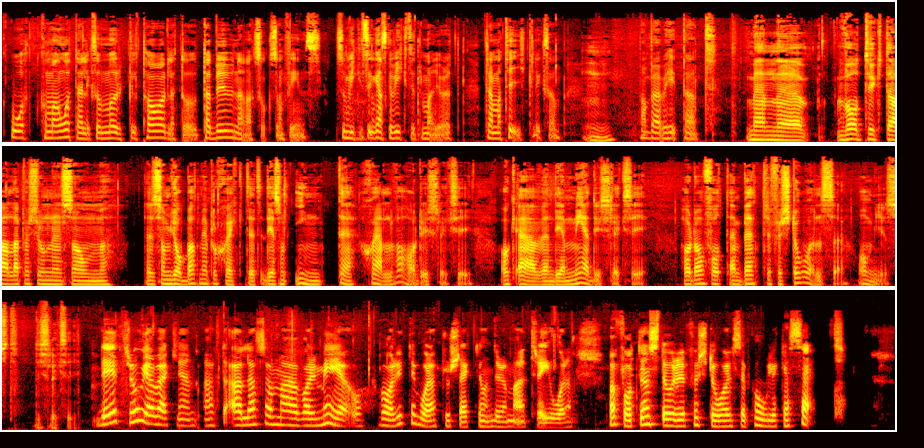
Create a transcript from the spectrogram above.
åt, komma åt det här liksom mörkeltalet och tabunerna också som finns, som är ganska viktigt när man gör ett dramatik liksom. Mm. Man behöver hitta ett... Men eh, vad tyckte alla personer som, eh, som jobbat med projektet, det som inte själva har dyslexi och även det med dyslexi, har de fått en bättre förståelse om just dyslexi? Det tror jag verkligen att alla som har varit med och varit i våra projekt under de här tre åren har fått en större förståelse på olika sätt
